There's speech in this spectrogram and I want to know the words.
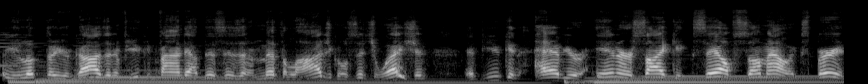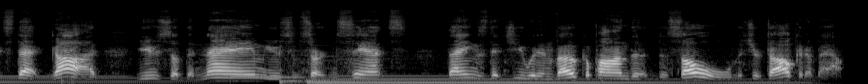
So you look through your gods, and if you can find out this isn't a mythological situation, if you can have your inner psychic self somehow experience that God, use of the name, use of certain scents, things that you would invoke upon the, the soul that you're talking about.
